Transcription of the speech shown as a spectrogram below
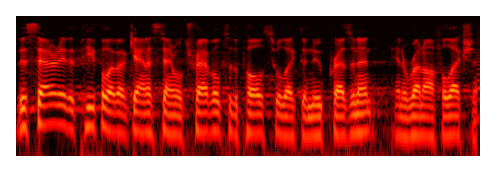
This Saturday, the people of Afghanistan will travel to the polls to elect a new president in a runoff election.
